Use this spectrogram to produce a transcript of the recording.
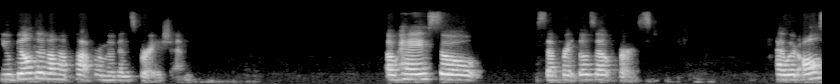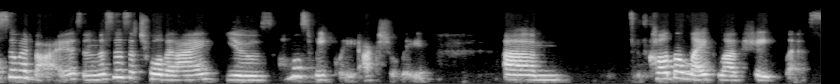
you build it on a platform of inspiration. Okay, so separate those out first. I would also advise, and this is a tool that I use almost weekly actually. Um, it's called the like, love, hate list.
